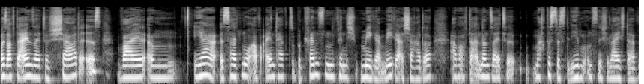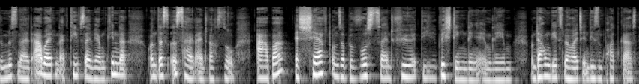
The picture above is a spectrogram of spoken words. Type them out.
Was auf der einen Seite schade ist, weil ähm, ja, es halt nur auf einen Tag zu begrenzen, finde ich mega, mega schade. Aber auf der anderen Seite macht es das Leben uns nicht leichter. Wir müssen halt arbeiten, aktiv sein, wir haben Kinder und das ist halt einfach so. Aber es schärft unser Bewusstsein für die wichtigen Dinge im Leben. Und darum geht es mir heute in diesem Podcast,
